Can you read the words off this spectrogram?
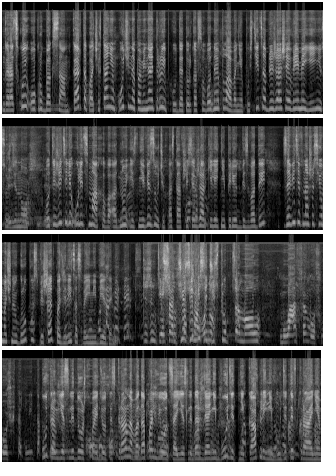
Городской округ Баксан. Карта по очертаниям очень напоминает рыбку, да только в свободное плавание. Пуститься в ближайшее время ей не суждено. Вот и жители улиц Махова, одной из невезучих, оставшихся в жаркий летний период без воды, завидев нашу съемочную группу, спешат поделиться своими бедами. Утром, если дождь пойдет из крана, вода польется, а если дождя не будет, ни капли не будет и в кране.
